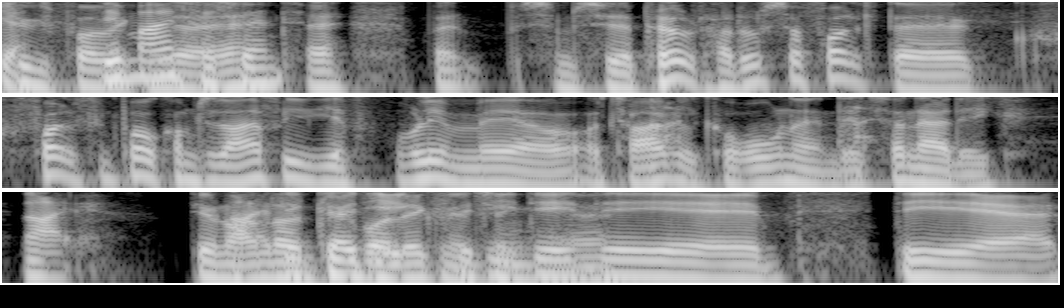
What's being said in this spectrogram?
jeg. psykisk Det er meget påvirkning. Ja, interessant. Ja, Men Som terapeut, har du så folk, der folk finder på at komme til dig, fordi de har problemer med at, at takle coronaen? Det, sådan er det ikke. Nej, Det er jo nogle Nej, andre det gør de ikke, fordi ting. det, det, øh, det, er,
